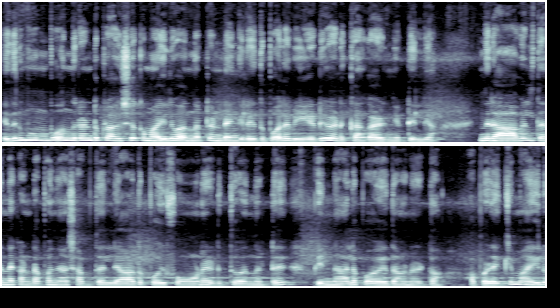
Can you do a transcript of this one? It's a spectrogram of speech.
ഇതിനു മുമ്പ് ഒന്ന് രണ്ട് പ്രാവശ്യമൊക്കെ മയിൽ വന്നിട്ടുണ്ടെങ്കിൽ ഇതുപോലെ വീഡിയോ എടുക്കാൻ കഴിഞ്ഞിട്ടില്ല. ഇന്ന് രാവിലെ തന്നെ കണ്ടപ്പോൾ ഞാൻ ശബ്ദമില്ലാതെ പോയി ഫോൺ എടുത്ത് വന്നിട്ട് പിന്നാലെ പോയതാണ് കേട്ടോ. അപ്പോഴേക്കും മയിൽ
